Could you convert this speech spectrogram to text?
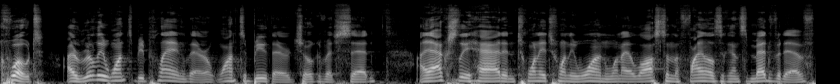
Quote, I really want to be playing there, want to be there, Djokovic said. I actually had in 2021 when I lost in the finals against Medvedev,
